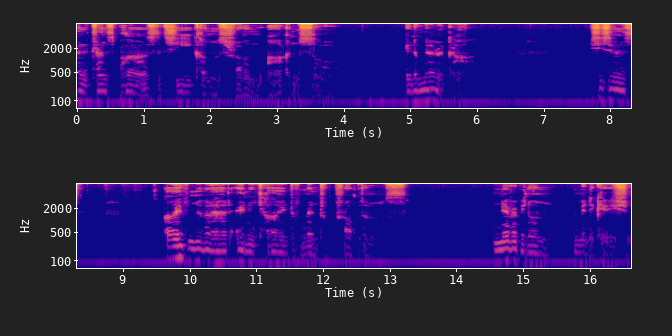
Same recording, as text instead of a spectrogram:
and it transpires that she comes from Arkansas in America. She says, I've never had any kind of mental problems, never been on medication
